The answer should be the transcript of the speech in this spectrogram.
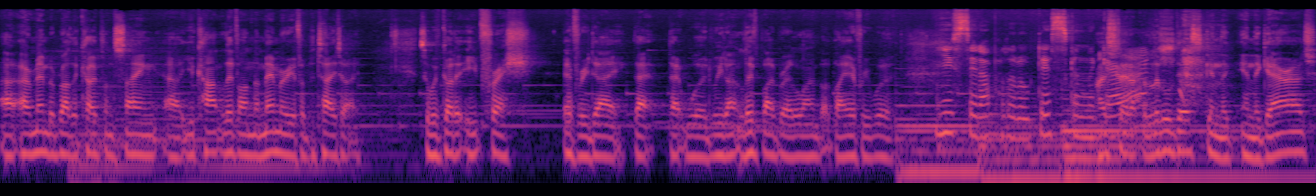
Uh, I remember Brother Copeland saying, uh, You can't live on the memory of a potato. So we've got to eat fresh every day, that, that word. We don't live by bread alone, but by every word. You set up a little desk in the I garage. I set up a little desk in the, in the garage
